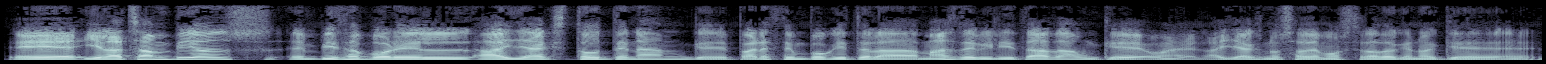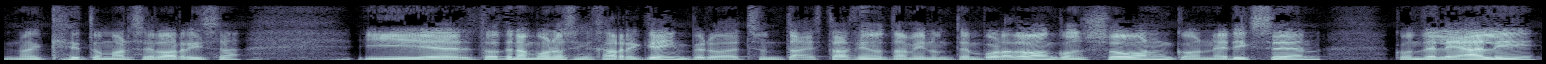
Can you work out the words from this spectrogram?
Eh, y en la Champions empiezo por el Ajax-Tottenham, que parece un poquito la más debilitada, aunque bueno, el Ajax nos ha demostrado que no hay que, no hay que tomárselo a risa. Y el Tottenham, bueno, sin Harry Kane, pero ha hecho un está haciendo también un temporadón con Son, con Eriksen, con Dele Alli.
